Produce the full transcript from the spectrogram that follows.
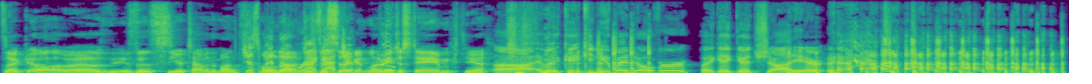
It's like, oh, uh, is this your time of the month? Just Hold bend on, over, just a gotcha. second. Let me just aim. Yeah. Uh, can, can you bend over? I get a good shot here.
